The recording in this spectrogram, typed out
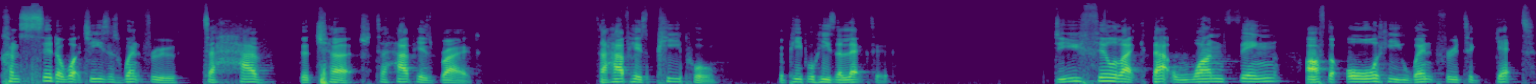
consider what Jesus went through to have the church, to have his bride, to have his people, the people he's elected. Do you feel like that one thing, after all he went through to get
